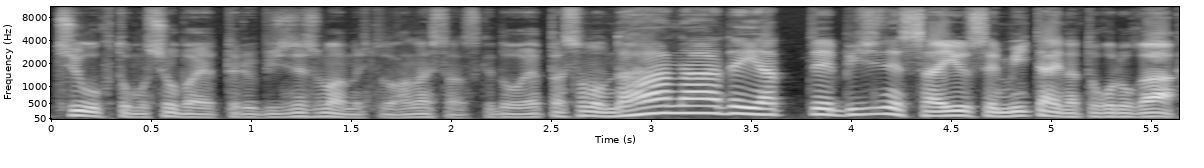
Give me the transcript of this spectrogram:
中国とも商売やってるビジネスマンの人と話したんですけどやっぱりそのなあなあでやってビジネス最優先みたいなところが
